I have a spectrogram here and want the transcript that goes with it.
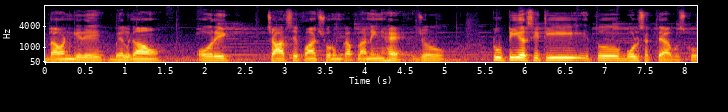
दावणगिरी बेलगांव और एक चार से पाँच शोरूम का प्लानिंग है, जो टू टीयर सिटी तो बोल सकते हैं आप उसको।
